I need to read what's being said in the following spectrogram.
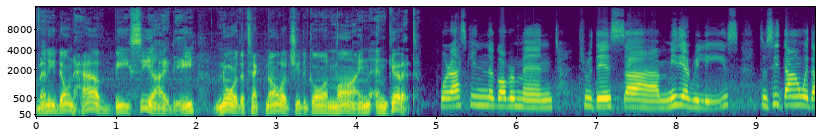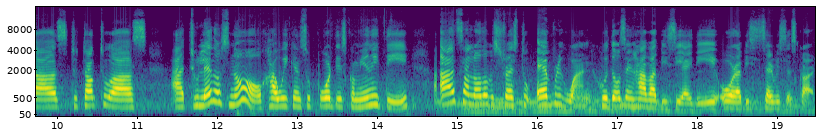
many don't have BC ID nor the technology to go online and get it. We're asking the government through this uh, media release to sit down with us, to talk to us uh, to let us know how we can support this community adds a lot of stress to everyone who doesn't have a BCID or a BC services card.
